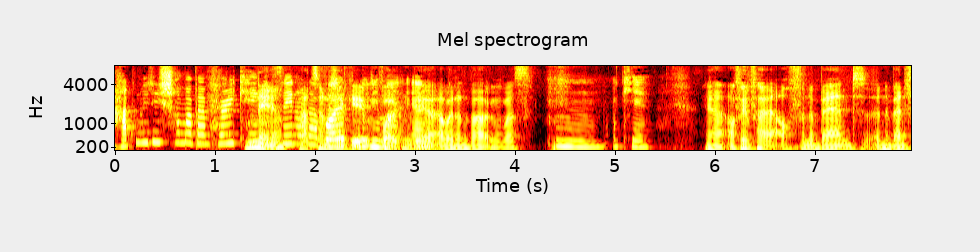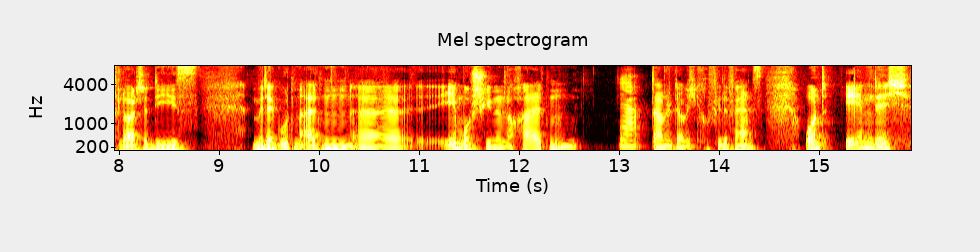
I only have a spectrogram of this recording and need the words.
hatten wir die schon mal beim Hurricane Nee, gesehen oder noch nicht wollten wir ergeben. die Wollten mal? wir, ähm, aber dann war irgendwas. okay. Ja, auf jeden Fall auch von einer Band, eine Band für Leute, die es mit der guten alten äh, Emo-Schiene noch halten. Ja. Damit, glaube ich, viele Fans. Und ähnlich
